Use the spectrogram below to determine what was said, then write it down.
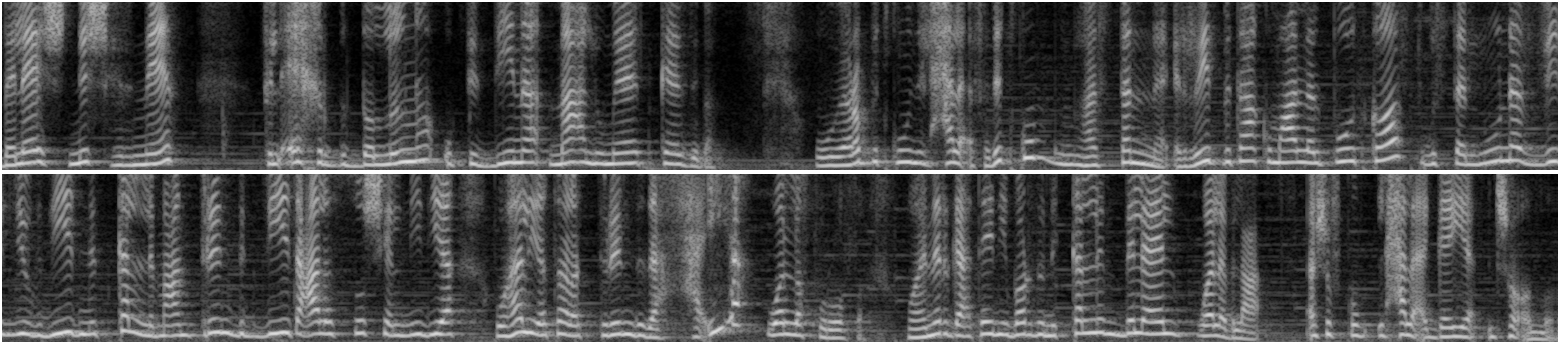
بلاش نشهر ناس في الآخر بتضللنا وبتدينا معلومات كاذبة. ويا رب تكون الحلقة فادتكم وهستنى ال rate بتاعكم على البودكاست واستنونا في فيديو جديد نتكلم عن ترند جديد على السوشيال ميديا وهل يا ترى الترند ده حقيقة ولا خرافة؟ وهنرجع تاني برضو نتكلم بالعلم ولا بالعقل. أشوفكم الحلقة الجاية إن شاء الله.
